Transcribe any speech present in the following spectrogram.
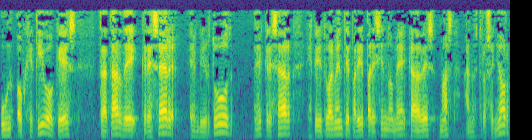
un objetivo que es tratar de crecer en virtud, ¿eh? crecer espiritualmente para ir pareciéndome cada vez más a nuestro Señor?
